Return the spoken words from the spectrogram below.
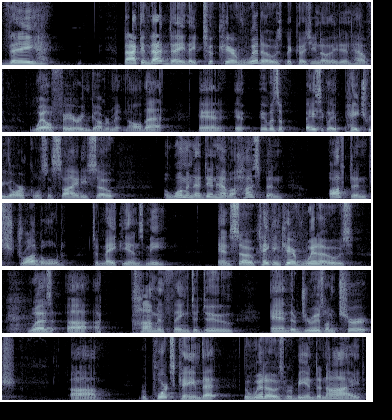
they, back in that day, they took care of widows because, you know, they didn't have welfare and government and all that. And it, it was a, basically a patriarchal society. So a woman that didn't have a husband often struggled to make ends meet. And so taking care of widows was a, a common thing to do. And the Jerusalem church uh, reports came that the widows were being denied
